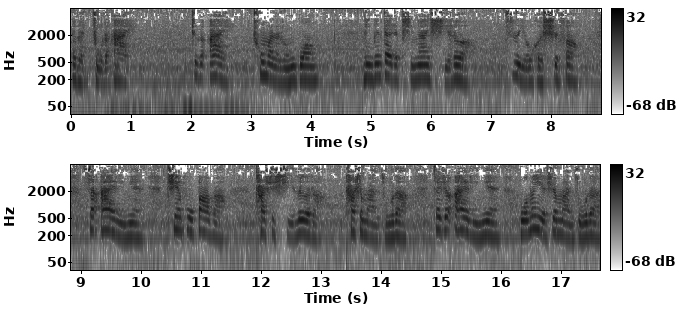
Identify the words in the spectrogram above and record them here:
那个主的爱。这个爱充满了荣光，里面带着平安、喜乐、自由和释放。在爱里面，天父爸爸他是喜乐的，他是满足的。在这爱里面，我们也是满足的，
